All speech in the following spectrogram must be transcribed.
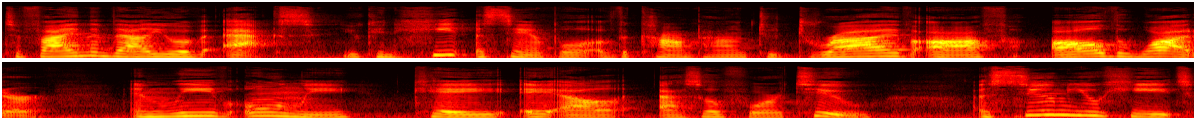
To find the value of X, you can heat a sample of the compound to drive off all the water and leave only KAlSO42. Assume you heat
